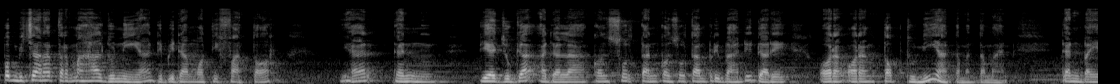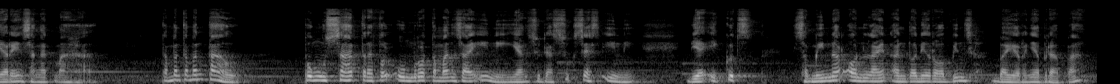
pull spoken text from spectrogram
pembicara termahal dunia di bidang motivator ya dan dia juga adalah konsultan-konsultan pribadi dari orang-orang top dunia teman-teman. Dan bayarnya sangat mahal. Teman-teman tahu, pengusaha travel umroh teman saya ini yang sudah sukses ini, dia ikut seminar online Anthony Robbins bayarnya berapa?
